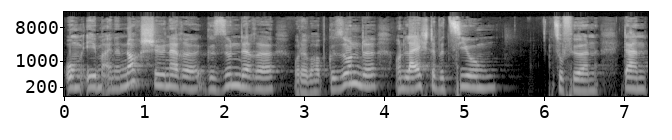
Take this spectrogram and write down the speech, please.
um eben eine noch schönere, gesündere oder überhaupt gesunde und leichte Beziehung zu führen, dann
